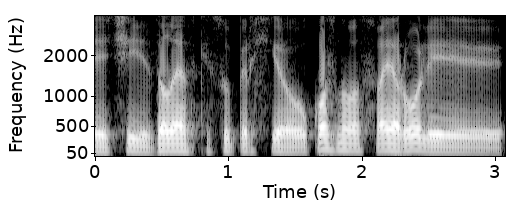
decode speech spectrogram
е, чи Зеленський суперхіро. У кожного своя роль, і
